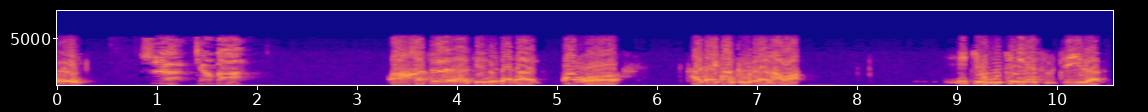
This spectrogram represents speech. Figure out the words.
对，喂，是讲吧。啊啊，是呃，请卢台长帮我开开看图腾好吧？一九五七年属鸡的，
